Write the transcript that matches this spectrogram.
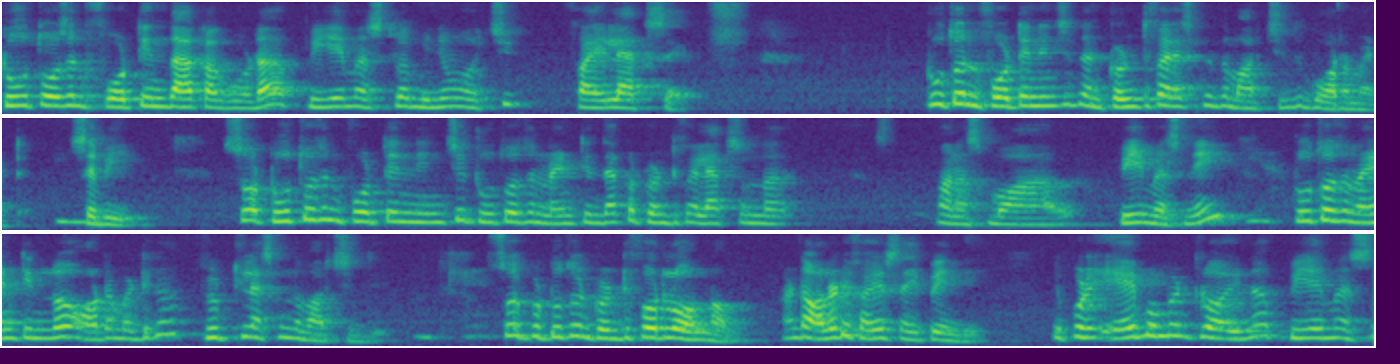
టూ థౌజండ్ ఫోర్టీన్ దాకా కూడా పిఎంఎస్లో మినిమం వచ్చి ఫైవ్ ల్యాక్సే టూ థౌజండ్ ఫోర్టీన్ నుంచి దాన్ని ట్వంటీ ఫైవ్ ల్యాక్స్ మీద మార్చింది government SEBI. So two thousand fourteen నుంచి టూ థౌజండ్ నైన్టీన్ దాకా ట్వంటీ ఫైవ్ ల్యాక్స్ ఉన్న మన స్మా పిఎంఎస్ని టూ థౌజండ్ నైన్టీన్లో ఆటోమేటిక్గా ఫిఫ్టీ ల్యాక్స్ కింద మార్చింది. సో ఇప్పుడు టూ థౌసండ్ ట్వంటీ ఫోర్లో ఉన్నాం. అంటే ఆల్రెడీ ఫైవ్ ఇయర్స్ అయిపోయింది. ఇప్పుడు ఏ మూమెంట్లో అయినా పిఎంఎస్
